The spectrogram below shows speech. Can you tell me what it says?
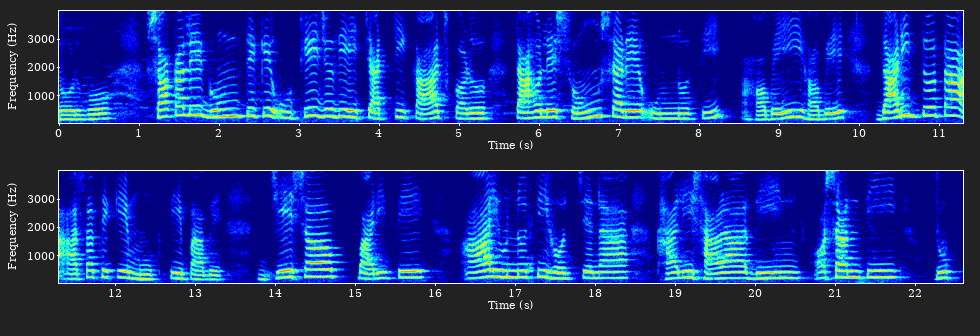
ধরব। সকালে ঘুম থেকে উঠে যদি এই চারটি কাজ করো, তাহলে সংসারে উন্নতি হবেই হবে। দারিদ্রতা আশা থেকে মুক্তি পাবে। যেসব বাড়িতে আয় উন্নতি হচ্ছে না, খালি সারা দিন অশান্তি, দুঃখ,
